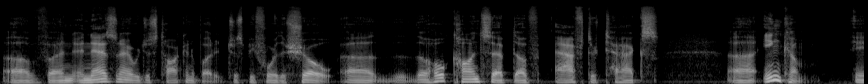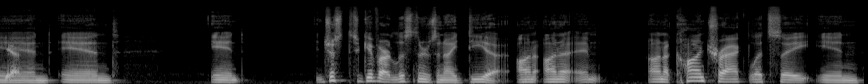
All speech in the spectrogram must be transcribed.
of and, and, Naz and I were just talking about it just before the show. Uh, the, the, whole concept of after-tax uh, income, and yeah. and and just to give our listeners an idea on on a on a contract, let's say in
